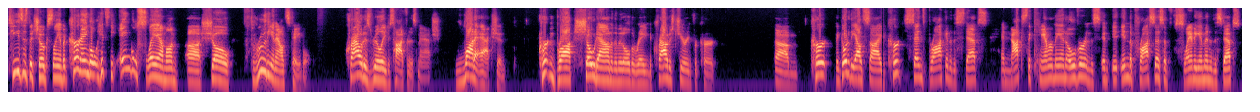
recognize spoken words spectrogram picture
teases the choke slam, but Kurt Angle hits the angle slam on uh, Show through the announce table. Crowd is really just hot for this match. A lot of action. Kurt and Brock showdown in the middle of the ring. The crowd is cheering for Kurt. Um, Kurt, they go to the outside. Kurt sends Brock into the steps and knocks the cameraman over in the in, in the process of slamming him into the steps.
